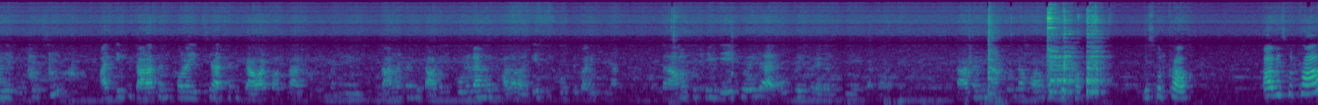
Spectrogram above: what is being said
নিয়ে বসেছি। আজকে একটু তাড়াতাড়ি করার ইচ্ছে আছে একটু যাওয়ার কথা আছে। মানে রান্নাটা একটু তাড়াতাড়ি করে রাখলে ভালো হয় দেখি করতে পারি কি না কারণ আমার তো সেই লেট হয়ে যায় অভ্যেস হয়ে গেছে লেটটা করা তাড়াতাড়ি না করলে বিস্কুট খাও। খাও। বিস্কুট খাও।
